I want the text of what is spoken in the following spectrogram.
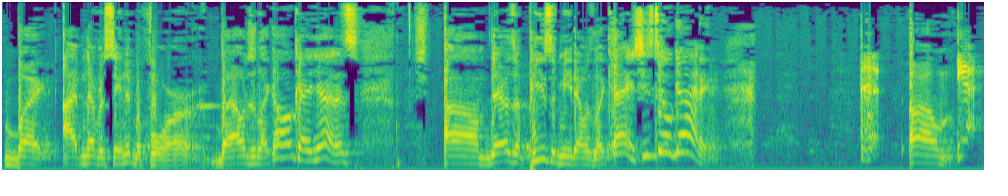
but I've never seen it before. But I was just like, oh, okay, yeah, that's. Um, there's a piece of me that was like, hey, she still got it. Um, Yeah.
